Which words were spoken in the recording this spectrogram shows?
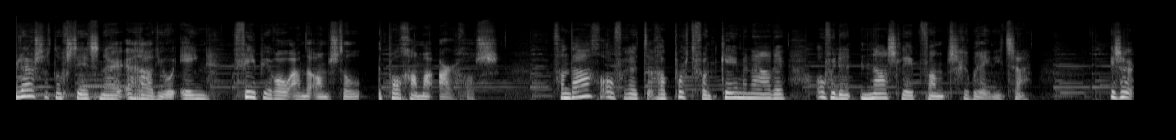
U luistert nog steeds naar Radio 1, VPRO aan de Amstel, het programma Argos. Vandaag over het rapport van Kemenade over de nasleep van Srebrenica. Is er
